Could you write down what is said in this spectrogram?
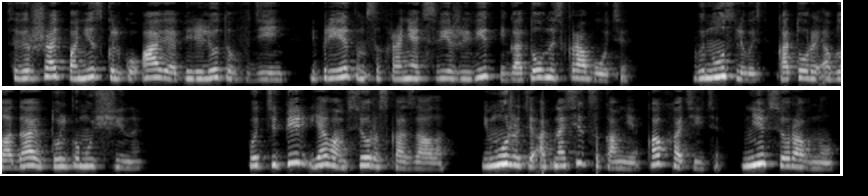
совершать по нескольку авиаперелетов в день и при этом сохранять свежий вид и готовность к работе. Выносливость, которой обладают только мужчины. Вот теперь я вам все рассказала, и можете относиться ко мне как хотите, мне все равно».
